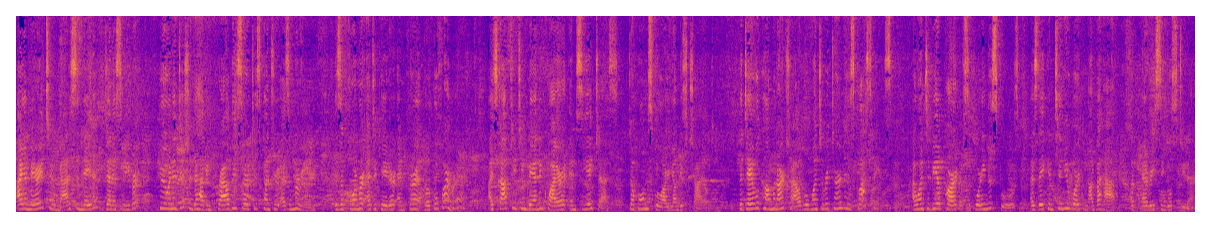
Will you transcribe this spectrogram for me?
I am married to Madison native Dennis Weaver, who in addition to having proudly served his country as a Marine, is a former educator and current local farmer. I stopped teaching band and choir at MCHS to homeschool our youngest child. The day will come when our child will want to return to his classmates. I want to be a part of supporting the schools as they continue working on behalf of every single student.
